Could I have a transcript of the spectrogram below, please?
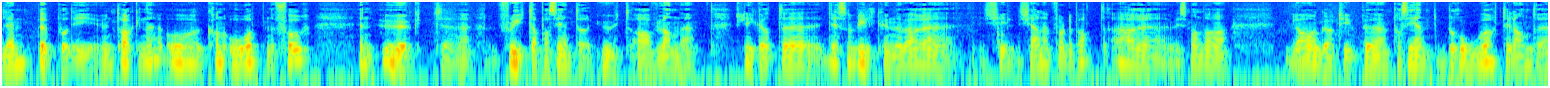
lempe på de unntakene og kan åpne for en økt eh, flyt av pasienter ut av landet. Slik at det som vil kunne være kjernen for debatt, er hvis man da lager type pasientbroer til andre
